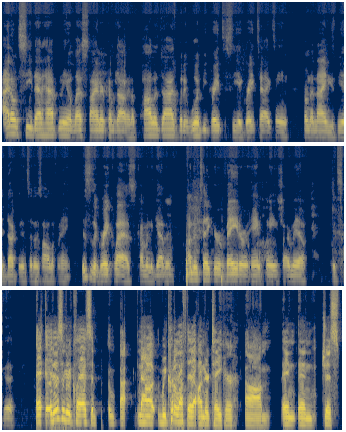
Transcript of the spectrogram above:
I don't see that happening unless Steiner comes out and apologize. But it would be great to see a great tag team from the '90s be inducted into this Hall of Fame. This is a great class coming together. Mm-hmm. Undertaker, Vader, and Queen Sharmell. It's good. It, it is a good class. Uh, now we could have left it at Undertaker, um, and and just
